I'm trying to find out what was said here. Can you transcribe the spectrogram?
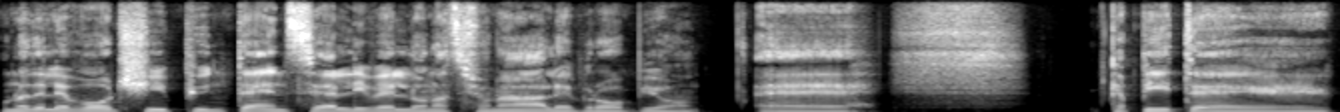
una delle voci più intense a livello nazionale proprio. Eh, capite?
